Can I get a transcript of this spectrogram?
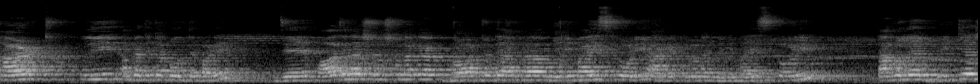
থার্ডলি আমরা যেটা বলতে পারি, যে অজানা সুশলাকার ভর যদি আমরা মিনিমাইজ করি, আগের তুলনায় মিনিমাইজ করি তাহলে বিটের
